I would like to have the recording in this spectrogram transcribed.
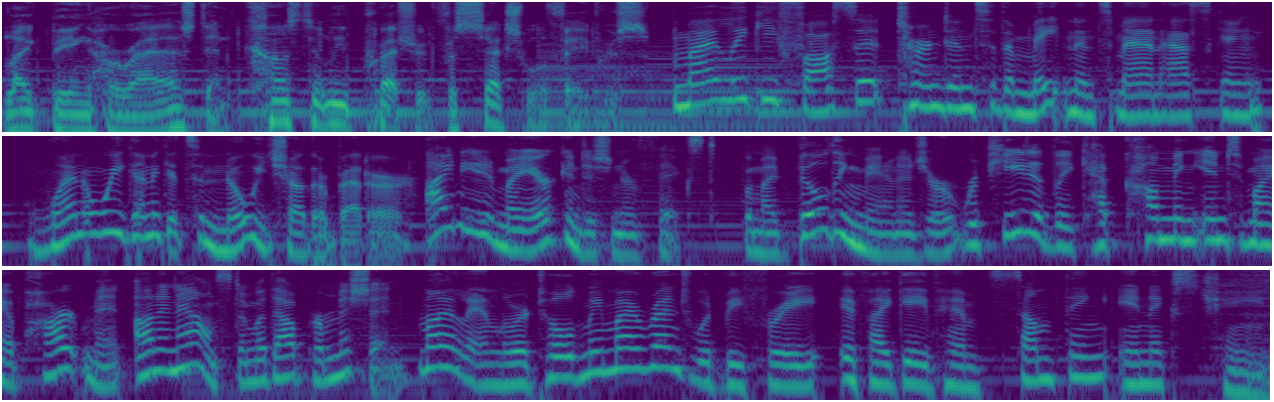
like being harassed and constantly pressured for sexual favors. My leaky faucet turned into the maintenance man asking, When are we going to get to know each other better? I needed my air conditioner fixed, but my building manager repeatedly kept coming into my apartment unannounced and without permission. My landlord told me my rent would be free if I gave him something in exchange.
